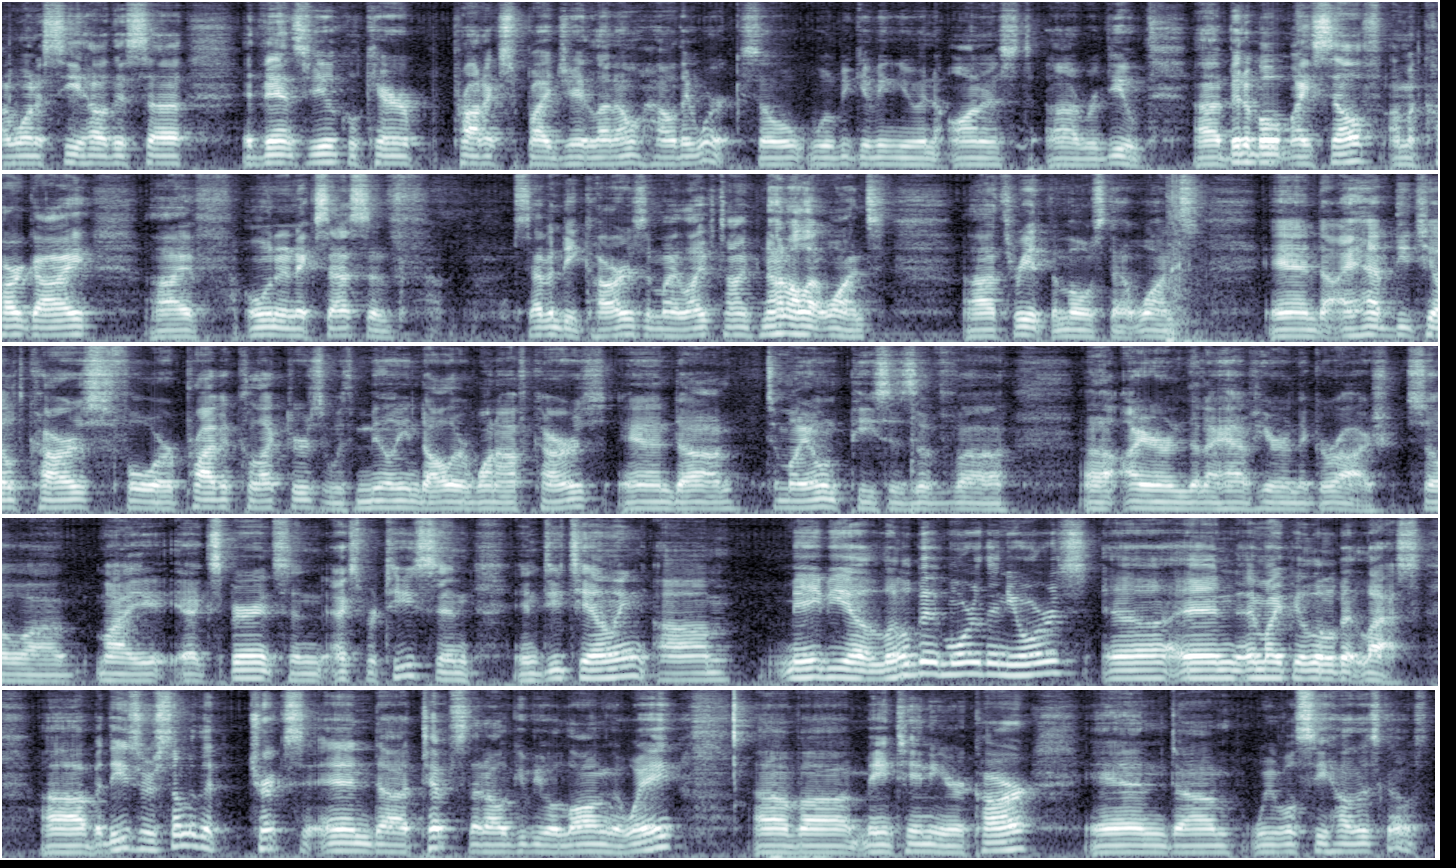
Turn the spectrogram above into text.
I want to see how this uh, advanced vehicle care products by Jay Leno how they work. So we'll be giving you an honest uh, review. A bit about myself. I'm a car guy. I've owned in excess of 70 cars in my lifetime. Not all at once uh, three at the most at once. And I have detailed cars for private collectors with million dollar one off cars and um, to my own pieces of uh, uh, iron that I have here in the garage. So uh, my experience and expertise in, in detailing um, maybe a little bit more than yours uh, and it might be a little bit less. Uh, but these are some of the tricks and uh, tips that I'll give you along the way of uh, maintaining your car and um, we will see how this goes.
